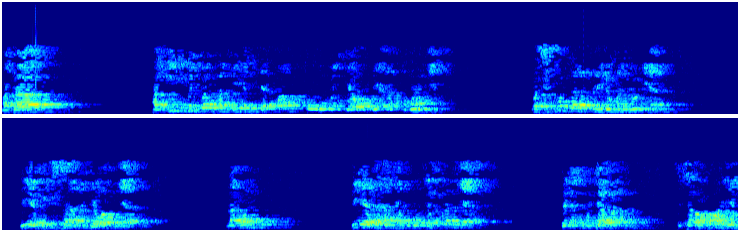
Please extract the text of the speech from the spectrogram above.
maka ini menyebabkan dia tidak mampu menjawab di alam kuburnya. Meskipun dalam kehidupan dunia dia bisa menjawabnya. Namun dia hanya mengucapkannya dengan ucapan secara zahir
